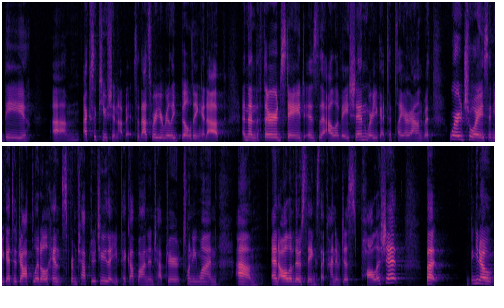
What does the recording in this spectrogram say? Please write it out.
the um, execution of it. So that's where you're really building it up. And then the third stage is the elevation, where you get to play around with word choice and you get to drop little hints from chapter two that you pick up on in chapter 21, um, and all of those things that kind of just polish it. But you know,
